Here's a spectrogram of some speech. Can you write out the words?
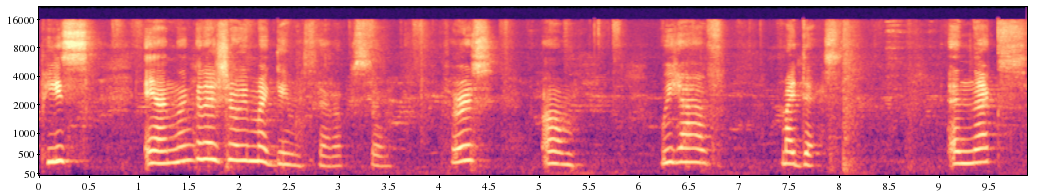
peace. And I'm gonna show you my gaming setup. So first, um, we have my desk. And next,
